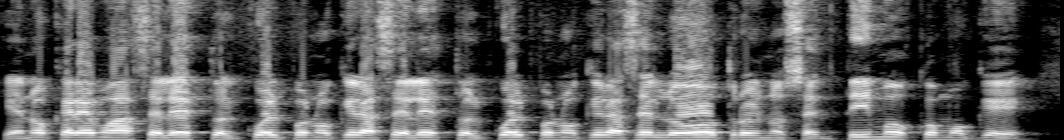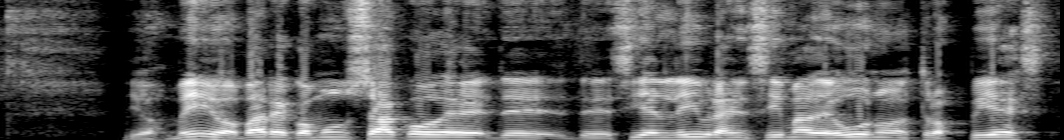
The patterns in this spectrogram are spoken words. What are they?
que no queremos hacer esto, el cuerpo no quiere hacer esto, el cuerpo no quiere hacer lo otro y nos sentimos como que Dios mío, Padre, como un saco de, de, 100 libras encima de uno, nuestros pies,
